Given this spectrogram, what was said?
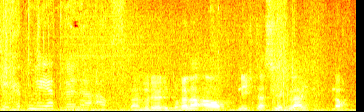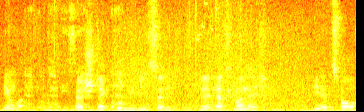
Die hätten wir Brille auf. Dann wieder die Brille auf. Nicht, dass hier gleich noch irgendwas versteckte, wie die sind. Ne, erstmal nicht. Hier jetzt hoch.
